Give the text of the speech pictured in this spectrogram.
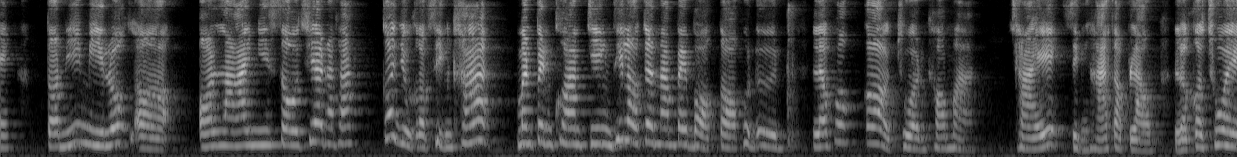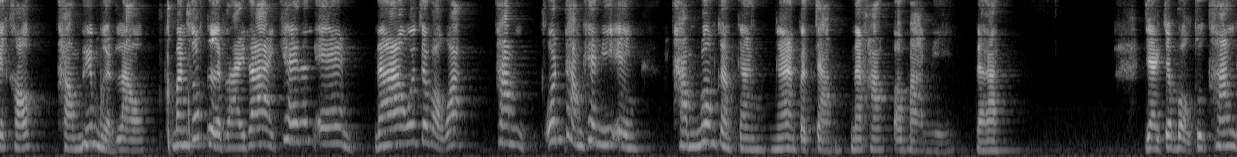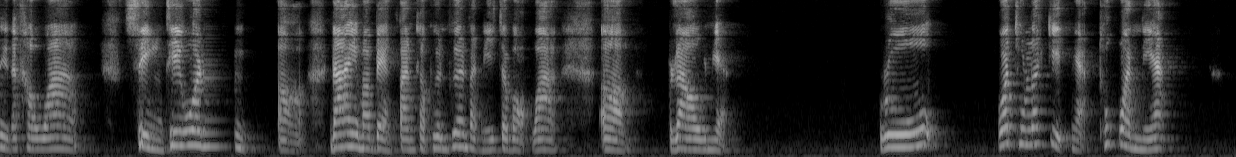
ตอนนี้มีโลกเอ่อออนไลน์มีโซเชียลนะคะ ก็อยู่กับสินค้ามันเป็นความจริงที่เราจะนำไปบอกต่อคนอื่น แล้วก็ก็ชวนเขามาใช้สินค้ากับเรา แล้วก็ช่วยเขาทำให้เหมือนเรา มันก็เกิดรายได้แค่นั้นเองนะอ้วนจะบอกว่าทำอ้วนทำแค่นี้เอง ทำร่วมกับการงานประจำนะคะ ประมาณนี้นะคะ อยากจะบอกทุกท่านเลยนะคะว่า สิ่งที่อ้วนได้มาแบ่งปันกับเพื่อนๆแบบนี้จะบอกว่าเเราเนี่ย รู้ว่าธุรกิจเนี่ย ทุกวันนี้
